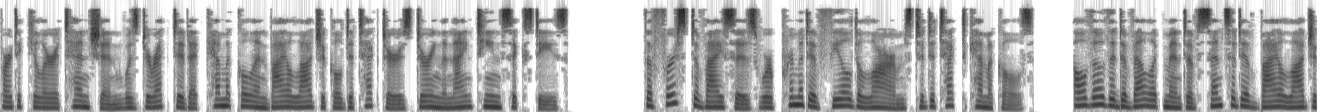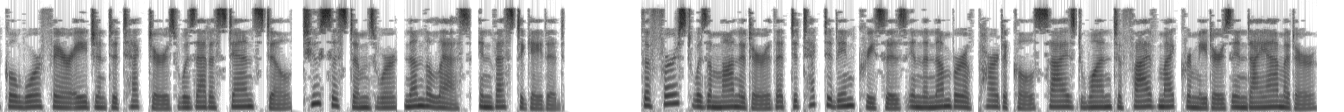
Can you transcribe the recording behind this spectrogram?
Particular attention was directed at chemical and biological detectors during the 1960s. The first devices were primitive field alarms to detect chemicals. Although the development of sensitive biological warfare agent detectors was at a standstill, two systems were, nonetheless, investigated. The first was a monitor that detected increases in the number of particles sized 1 to 5 micrometers in diameter,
